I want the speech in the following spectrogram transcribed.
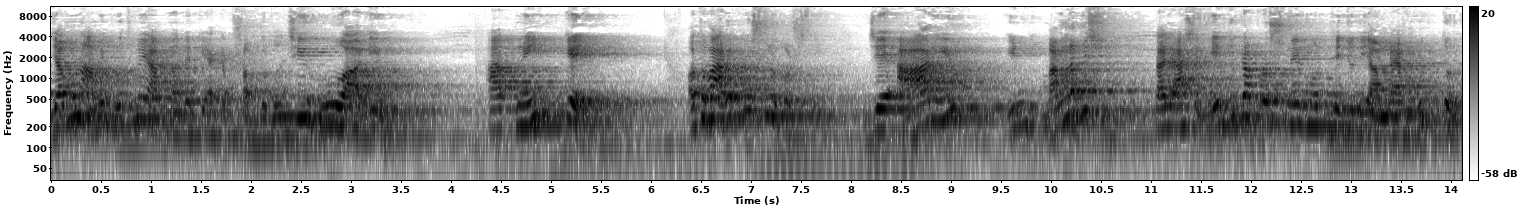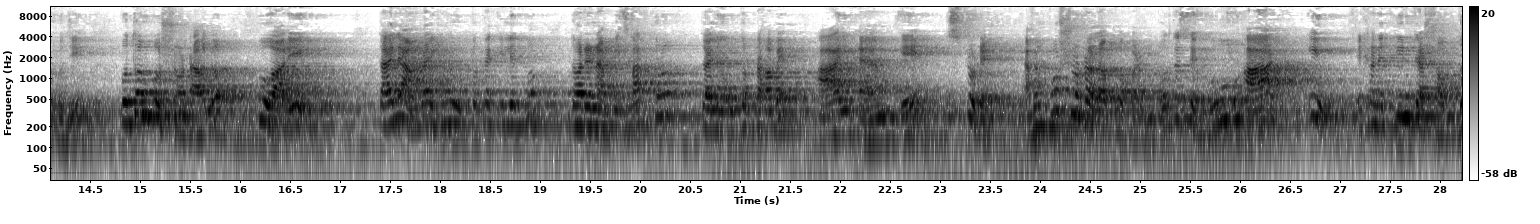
যেমন আমি প্রথমে আপনাদেরকে একটা শব্দ বলছি, হু আর ইউ আপনি কে? অথবা আরও প্রশ্ন করছি, যে আর ইউ ইন বাংলাদেশি? তাহলে আসেন, এই দুটা প্রশ্নের মধ্যে যদি আমরা এখন উত্তর খুঁজি, প্রথম প্রশ্নটা হলো হু আর ইউ তাহলে আমরা এখানে উত্তরটা কি লিখব? ধরেন আপনি ছাত্র, তাহলে উত্তরটা হবে আই অ্যাম এ স্টুডেন্ট এখন প্রশ্নটা লক্ষ্য করেন, বলতেছে হু আর ইউ এখানে তিনটা শব্দ,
